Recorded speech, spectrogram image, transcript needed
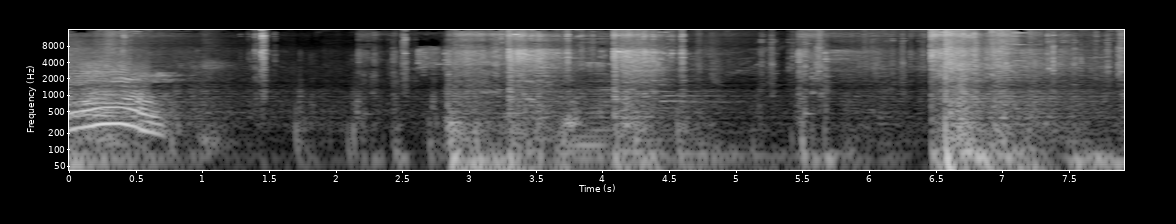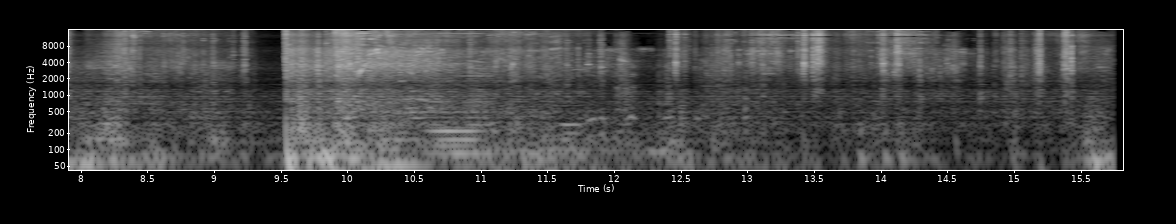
Hum.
